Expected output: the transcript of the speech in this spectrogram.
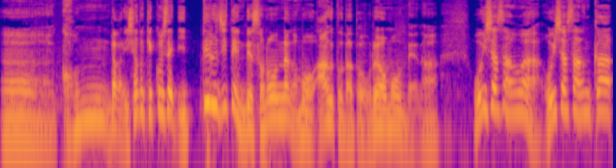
うん、こん、だから医者と結婚したいって言ってる時点でその女がもうアウトだと俺は思うんだよな。お医者さんは、お医者さんか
